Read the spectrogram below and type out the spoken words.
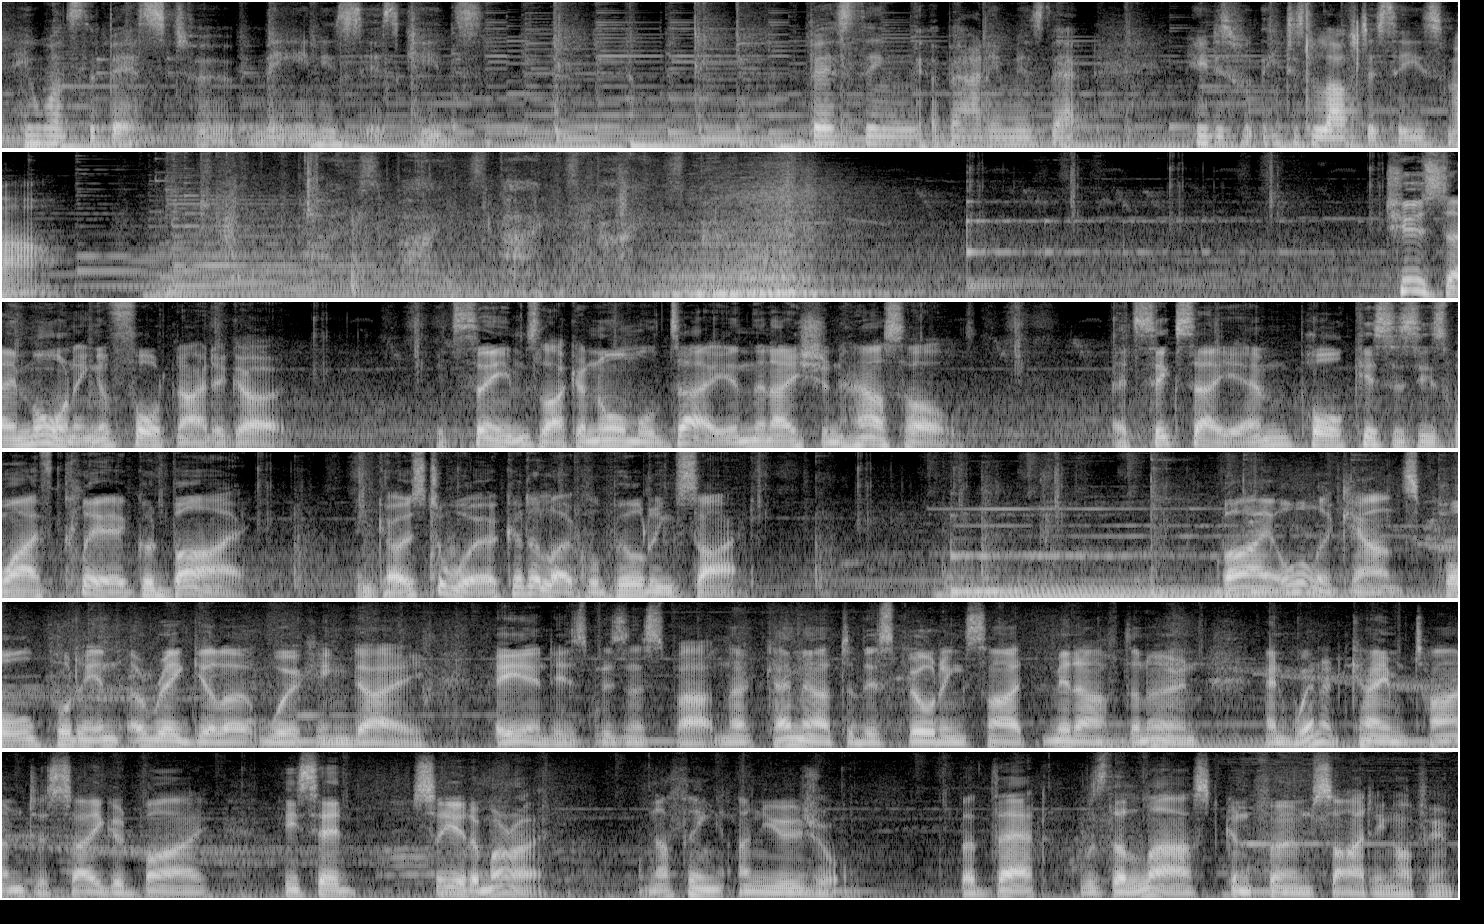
He wants the best for me and his, his kids. The best thing about him is that he just he just loves to see you smile. Tuesday morning a fortnight ago. It seems like a normal day in the Nation household. At 6am, Paul kisses his wife Claire goodbye and goes to work at a local building site. By all accounts, Paul put in a regular working day. He and his business partner came out to this building site mid afternoon, and when it came time to say goodbye, he said, See you tomorrow. Nothing unusual. But that was the last confirmed sighting of him.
